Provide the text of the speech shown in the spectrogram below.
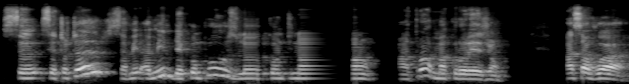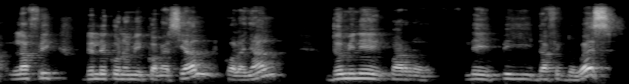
cet auteur, Samir Amin, décompose le continent en trois macro-régions à savoir l'Afrique de l'économie commerciale coloniale, dominée par les pays d'Afrique de l'Ouest,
